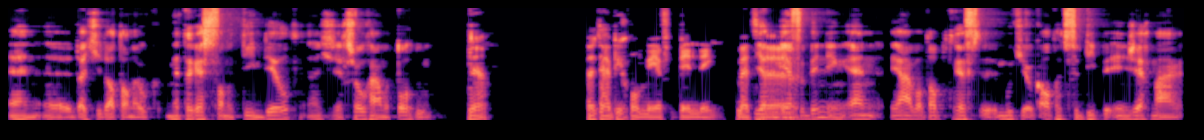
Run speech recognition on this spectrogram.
En uh, dat je dat dan ook met de rest van het team deelt. En dat je zegt, zo gaan we het toch doen. Ja. Dan heb je gewoon meer verbinding. Met, ja, uh... meer verbinding. En ja, wat dat betreft moet je ook altijd verdiepen in zeg maar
